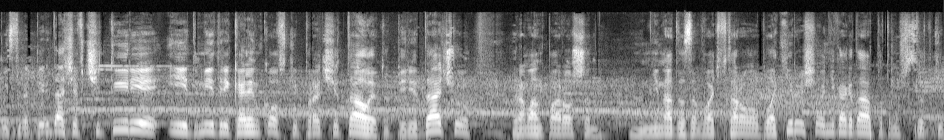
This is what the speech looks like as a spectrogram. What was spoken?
Быстрая передача в 4. И Дмитрий Калинковский прочитал эту передачу. Роман Порошин не надо забывать второго блокирующего никогда, потому что все-таки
